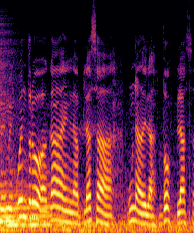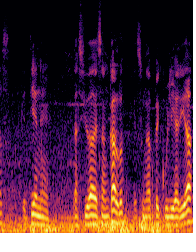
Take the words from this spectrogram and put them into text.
Me encuentro acá en la plaza, una de las dos plazas que tiene la ciudad de San Carlos, que es una peculiaridad.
